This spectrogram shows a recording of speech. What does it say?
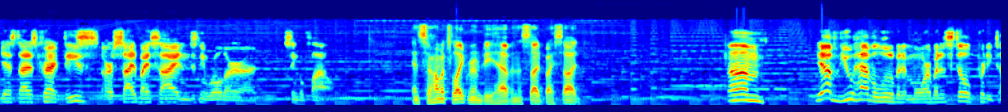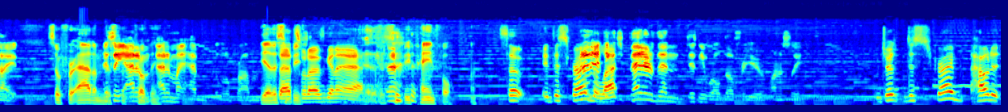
Yes, that is correct. These are side by side, and Disney World are uh, single file. And so, how much legroom do you have in the side by side? Um, yeah, you have a little bit more, but it's still pretty tight. So for Adam, I this say would Adam. probably Adam might have a little problem. yeah, this would That's be what I was gonna yeah, ask. this would be painful. So it But described I, I the think lat. it's better than Disney World, though, for you, honestly. Just describe how to.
